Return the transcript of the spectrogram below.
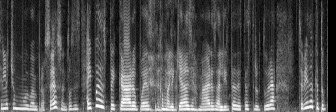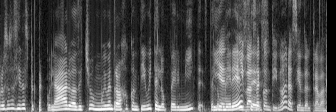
Si lo he hecho un muy buen proceso. Entonces ahí puedes pecar o puedes, como le quieras llamar, salirte de esta estructura sabiendo que tu proceso ha sido espectacular o has hecho un muy buen trabajo contigo y te lo permites, te lo es- mereces. y vas a continuar haciendo el trabajo.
